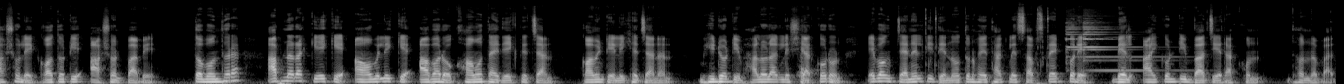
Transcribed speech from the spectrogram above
আসলে কতটি আসন পাবে। তো বন্ধুরা, আপনারা কে কে আওয়ামী লীগকে আবারও ক্ষমতায় দেখতে চান, কমেন্টে লিখে জানান। ভিডিওটি ভালো লাগলে শেয়ার করুন এবং চ্যানেলটিতে নতুন হয়ে থাকলে সাবস্ক্রাইব করে বেল আইকনটি বাজিয়ে রাখুন। ধন্যবাদ।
